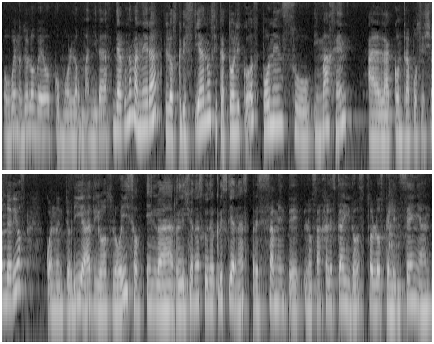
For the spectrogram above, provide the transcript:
o bueno, yo lo veo como la humanidad. De alguna manera, los cristianos y católicos ponen su imagen a la contraposición de Dios cuando en teoría Dios lo hizo. En las religiones judeocristianas, precisamente los ángeles caídos son los que le enseñan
